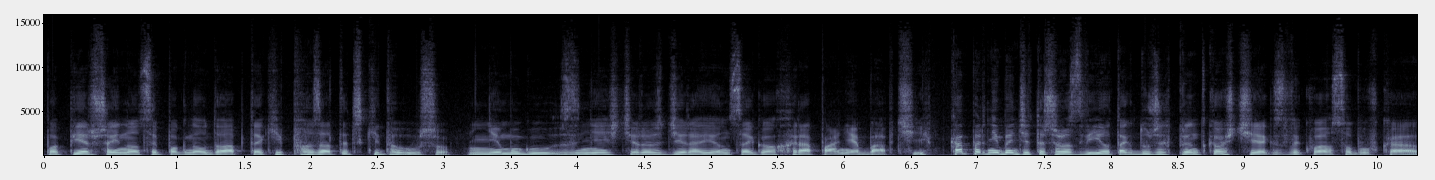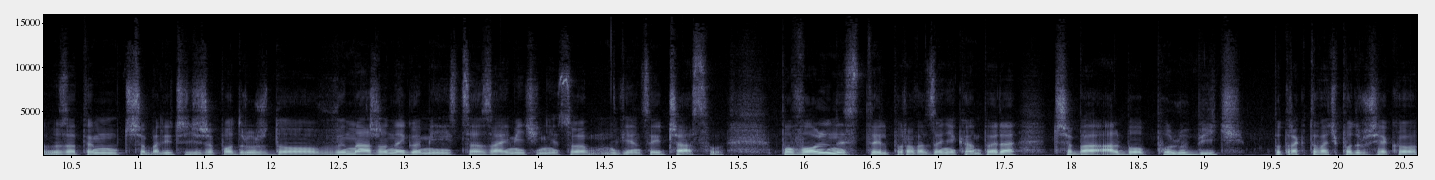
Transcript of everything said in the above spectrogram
Po pierwszej nocy pognął do apteki po zatyczki do uszu. Nie mógł znieść rozdzierającego chrapania babci. Kamper nie będzie też rozwijał tak dużych prędkości jak zwykła osobówka, zatem trzeba liczyć, że podróż do wymarzonego miejsca zajmie Ci nieco więcej czasu. Powolny styl prowadzenia kampera trzeba albo polubić, potraktować podróż jako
